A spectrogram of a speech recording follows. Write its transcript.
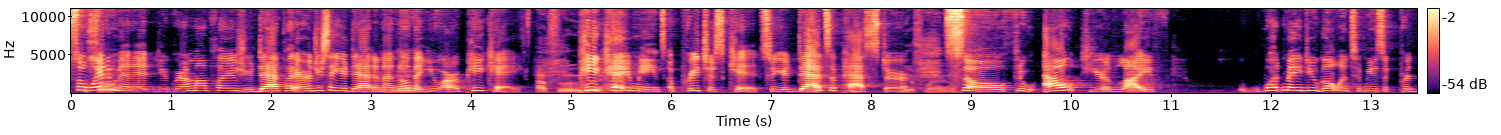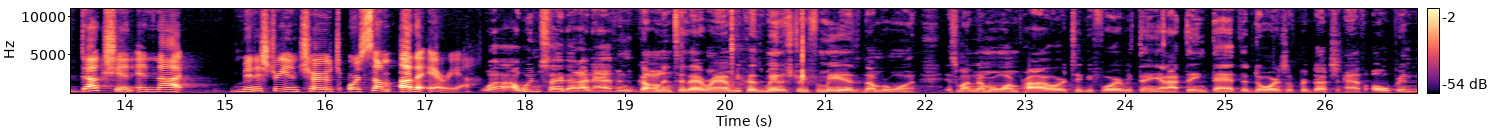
So wait a minute. Your grandma plays. Your dad plays. I heard you say your dad, and I know that you are a PK. Mm-hmm. Absolutely. PK means a preacher's kid. So your dad's a pastor. Yes, ma'am. So throughout your life, what made you go into music production and not ministry in church or some other area? Well, I wouldn't say that I haven't gone into that realm because ministry for me is number one. It's my number one priority before everything, and I think that the doors of production have opened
